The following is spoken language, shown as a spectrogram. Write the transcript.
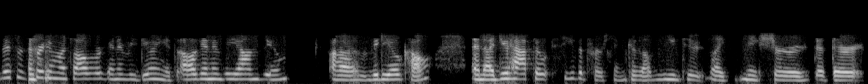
this is pretty much all we're going to be doing. It's all going to be on Zoom, uh, video call, and I do have to see the person because I'll need to like make sure that they're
